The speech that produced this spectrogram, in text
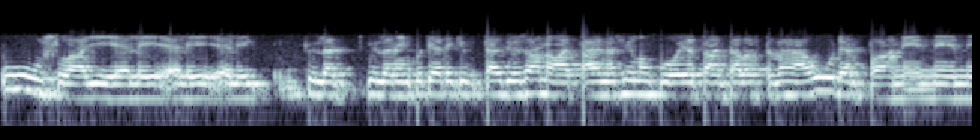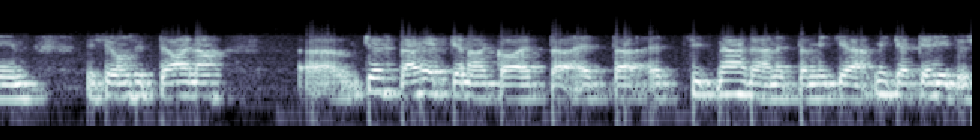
uusi laji, eli, eli, eli kyllä, kyllä niin kuin tietenkin täytyy sanoa, että aina silloin kun on jotain tällaista vähän uudempaa, niin, niin, niin, niin se on sitten aina kestää hetken aikaa, että, että, että sitten nähdään, että mikä, mikä kehitys,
